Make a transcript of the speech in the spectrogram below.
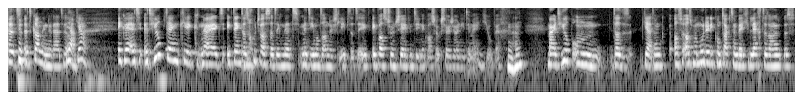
Het, het kan inderdaad wel. Ja. Ik weet, het, het hielp denk ik. Nou ja, ik, ik denk dat het goed was dat ik met, met iemand anders liep. Dat ik, ik was toen 17, ik was ook sowieso niet in mijn eentje op weg gegaan. Mhm. Maar het hielp om dat. Ja, dan, als, als mijn moeder die contacten een beetje legde, dan dus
